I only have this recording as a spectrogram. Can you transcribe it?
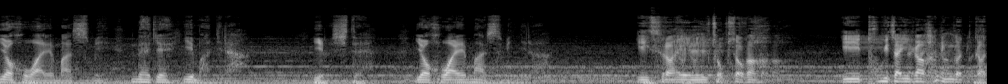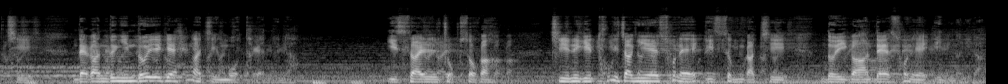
여호와의 말씀이 내게 임하니라 이르시되 여호와의 말씀이니라 이스라엘 족속아, 이 토기장이가 하는 것 같이 내가 능히 너에게 행하지 못하겠느냐? 이스라엘 족속아, 진흙이 토기장이의 손에 있음 같이 너희가 내 손에 있느니라.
